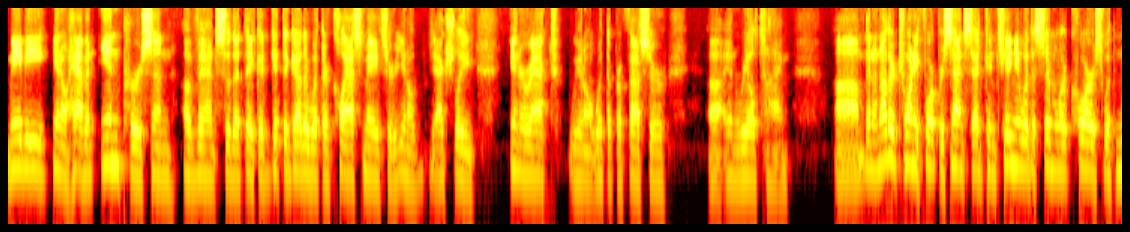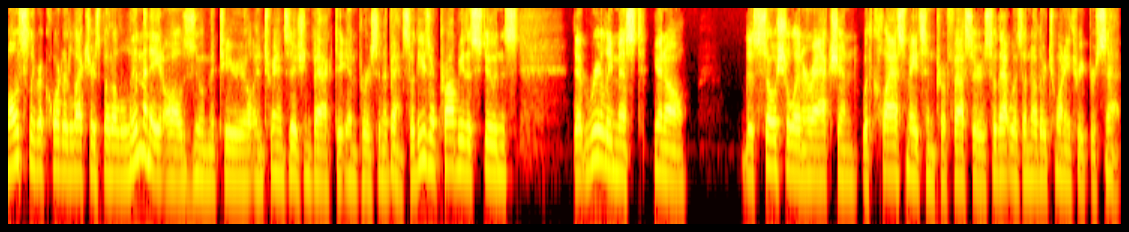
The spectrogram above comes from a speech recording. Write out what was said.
maybe you know have an in-person event so that they could get together with their classmates or you know actually interact you know with the professor uh, in real time. Um, then another 24% said continue with a similar course with mostly recorded lectures, but eliminate all Zoom material and transition back to in person events. So these are probably the students that really missed, you know, the social interaction with classmates and professors. So that was another 23%.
